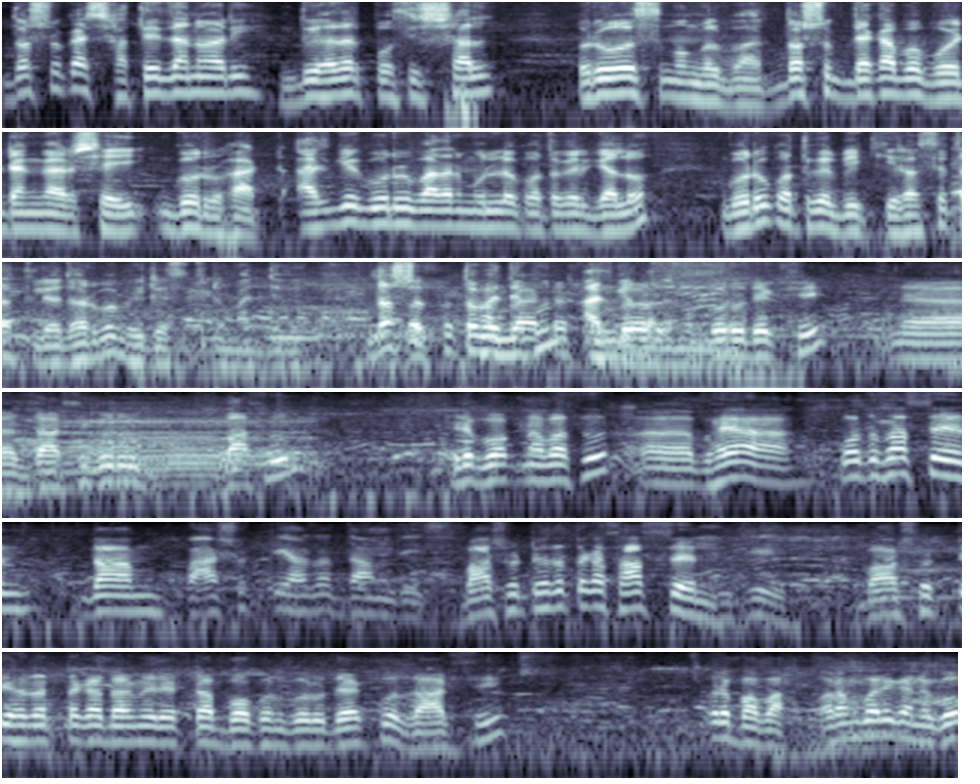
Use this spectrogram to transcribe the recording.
দর্শক আজ সাতই জানুয়ারি দুই হাজার পঁচিশ সাল রোজ মঙ্গলবার। দর্শক দেখাবো বইডাঙ্গার সেই গরুর হাট। আজকে গরুর বাজার মূল্য কতকের গেল গরু কতকের বিক্রি হচ্ছে তা তুলে ধরবো ভিডিও চিত্রের মাধ্যমে। দর্শক তবে দেখুন আজকে গরু দেখছি জার্সি গরু বাছুর। এটা বকনা বাছুর। আহ, ভাইয়া কত চাচ্ছেন দাম? বাষট্টি হাজার দাম দিয়েছি। বাষট্টি হাজার টাকা চাচ্ছেন? জি। বাষট্টি হাজার টাকা দামের একটা বকন গরু দেখব জার্সি। ওরে বাবা আরাম করে কেন গো?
